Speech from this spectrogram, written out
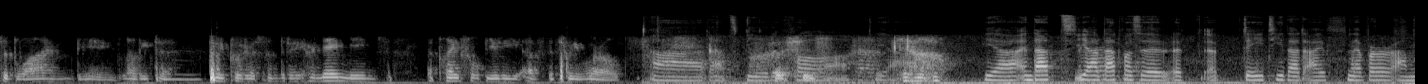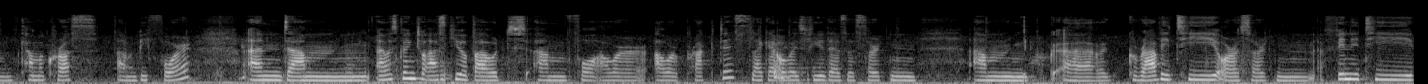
sublime being, Lalita mm. Tripura Sundari. Her name means the playful beauty of the three worlds. Ah, that's beautiful. yeah. yeah. Yeah, and that yeah that was a, a, a deity that I've never um, come across um, before, and um, I was going to ask you about um, for our our practice. Like I always feel there's a certain um, uh, gravity or a certain affinity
